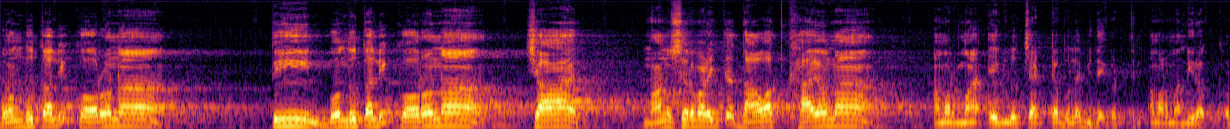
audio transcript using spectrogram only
বন্ধুতালি করোনা তিন, বন্ধুতালি করোনা চার, মানুষের বাড়িতে দাওয়াত খায়ও না। আমার মা এগুলো চারটা বলে বিদায় করতেন। আমার মা নিরক্ষর।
